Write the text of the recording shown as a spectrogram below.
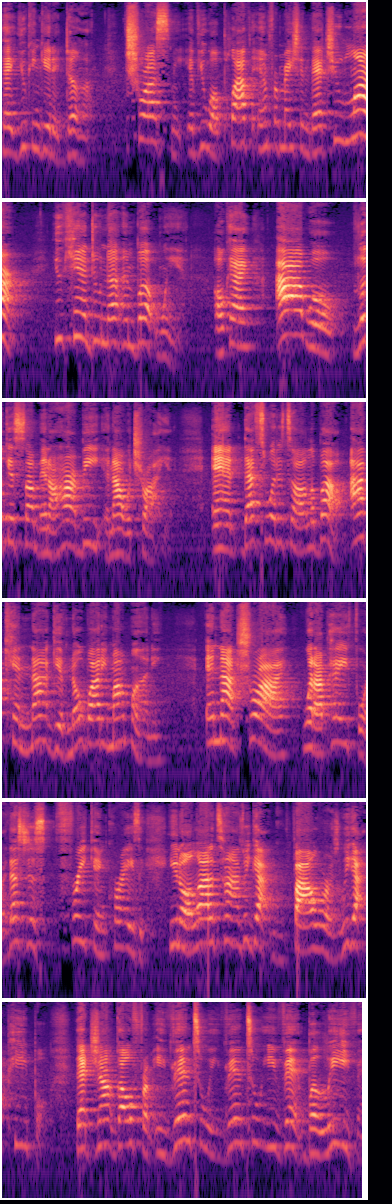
that you can get it done. Trust me, if you apply the information that you learn, you can't do nothing but win. Okay? I will look at something in a heartbeat and I will try it. And that's what it's all about. I cannot give nobody my money and not try what I paid for. That's just freaking crazy. You know, a lot of times we got followers, we got people that jump go from event to event to event believing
